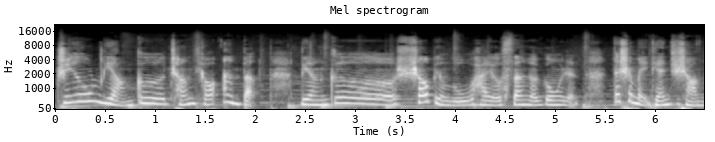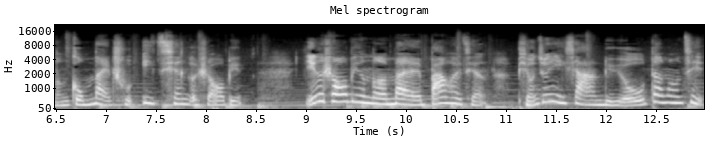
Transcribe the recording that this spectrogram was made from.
只有两个长条案板，两个烧饼炉，还有三个工人，但是每天至少能够卖出一千个烧饼，一个烧饼呢卖八块钱，平均一下旅游淡旺季，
